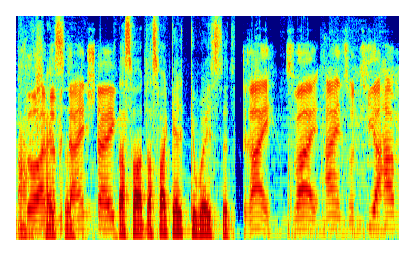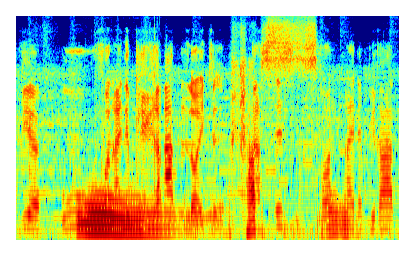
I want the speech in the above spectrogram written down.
Ach, so, einmal bitte einsteigen. Das war, das war Geld gewastet. 3, 2, 1 und hier haben wir uh, Oh. von einem Piraten, Leute. Schatz. Das ist von Oh. einem Piraten.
